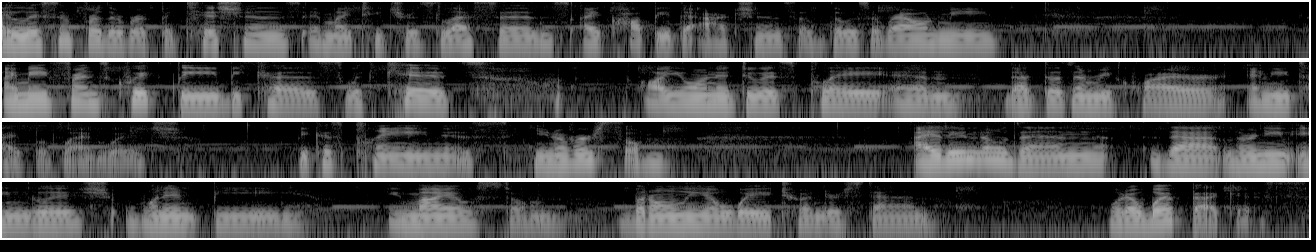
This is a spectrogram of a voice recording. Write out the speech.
I listened for the repetitions in my teacher's lessons. I copied the actions of those around me. I made friends quickly because with kids, all you want to do is play, and that doesn't require any type of language because playing is universal. I didn't know then that learning English wouldn't be a milestone, but only a way to understand what a wetback is.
